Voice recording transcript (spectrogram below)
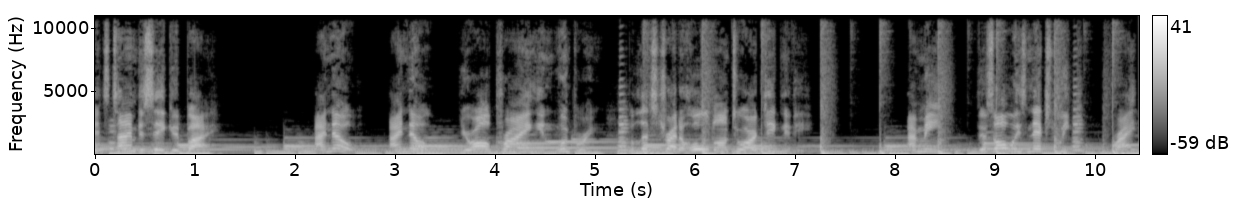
it's time to say goodbye. I know, I know, you're all crying and whimpering, but let's try to hold on to our dignity. I mean, there's always next week, right?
